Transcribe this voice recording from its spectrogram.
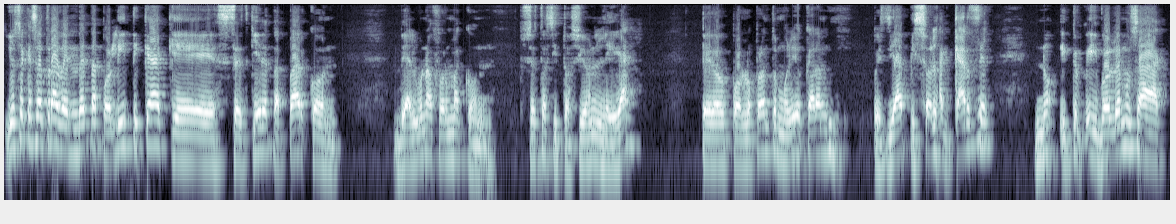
yo sé que es otra vendetta política que se quiere tapar con, de alguna forma con pues, esta situación legal, pero por lo pronto Murillo Karam pues ya pisó la cárcel, ¿no? Y, tú- y volvemos a,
